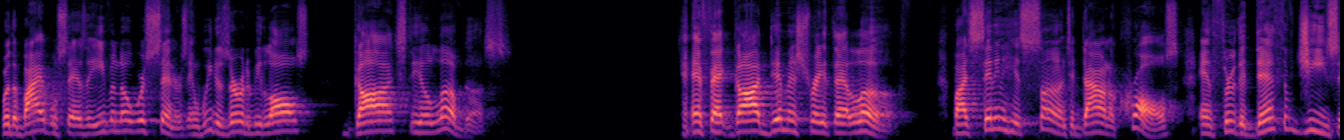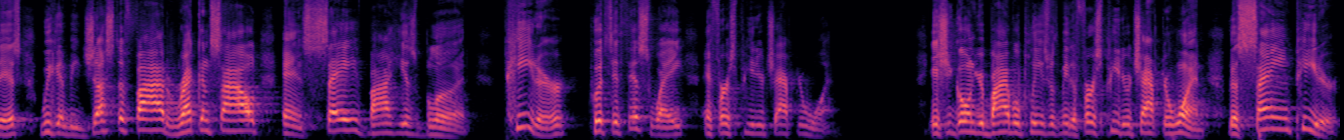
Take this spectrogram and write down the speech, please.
Where the Bible says that even though we're sinners and we deserve to be lost, God still loved us. In fact, God demonstrated that love by sending his son to die on a cross, and through the death of Jesus, we can be justified, reconciled, and saved by his blood. Peter puts it this way in 1 Peter chapter 1. If you go in your Bible, please, with me to 1 Peter chapter 1. The same Peter,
